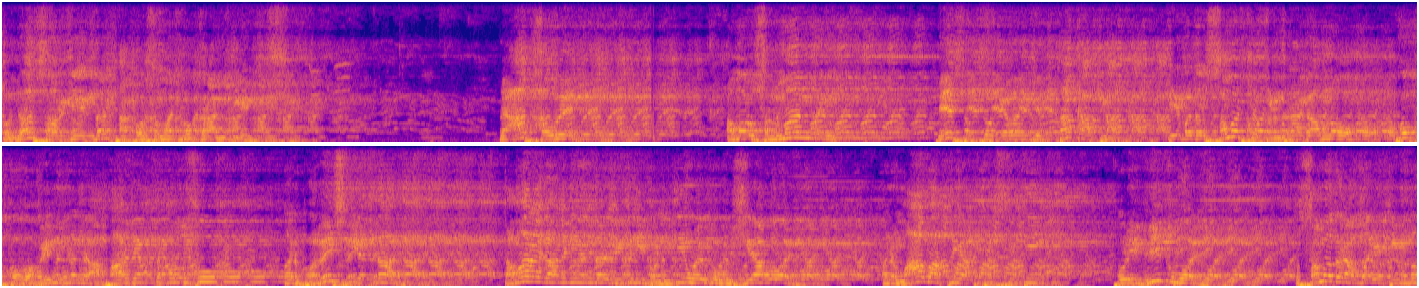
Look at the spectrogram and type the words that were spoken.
તો દસ વર્ષની અંદર ઠાકોર સમાજમાં ક્રાંતિ આવી આપ સૌએ અમારું સન્માન કર્યું બે શબ્દો કહેવાય છે, તક આપી. તે બદલ સમસ્ત ગણધરા ગામનો ખૂબ ખૂબ અભિનંદન આભાર વ્યક્ત કરું છું. અને ભવિષ્યની અંદર તમારા ગામની અંદર દીકરી ભણતી હોય, કોઈ હોશિયાર હોય, અને મા બાપની આર્થિક સ્થિતિ થોડી વીક હોય, તો સમગ્ર અમારી ટીમનો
